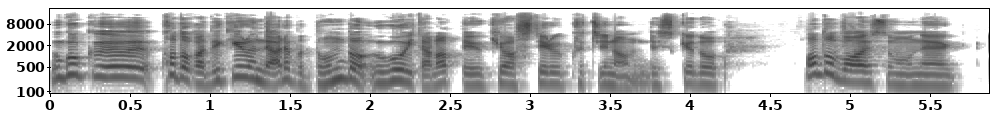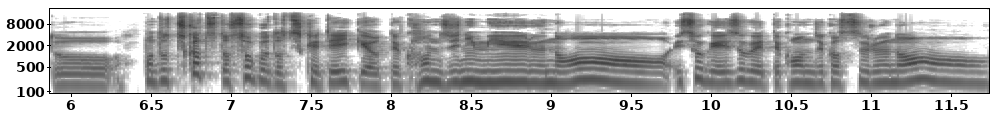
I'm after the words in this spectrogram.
動くことができるんであればどんどん動いたらっていう気はしてる口なんですけど、アドバイスもね、えっと、まあ、どっちかちょっと速度つけていけよって感じに見えるなぁ。急げ急げって感じがするなぁ。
